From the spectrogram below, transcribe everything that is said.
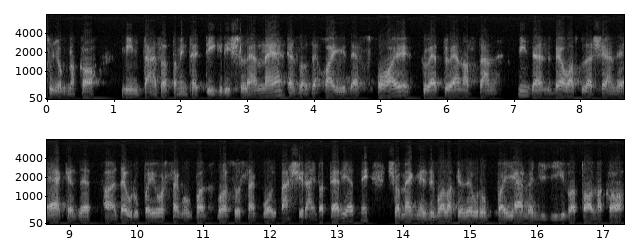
szúnyognak a mintázata, mint egy tigris lenne. Ez az Aedes faj, követően aztán minden beavatkozás ellenére elkezdett az európai országokban, Olaszországból más irányba terjedni, és ha megnézi valaki az Európai Járványügyi Hivatalnak a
